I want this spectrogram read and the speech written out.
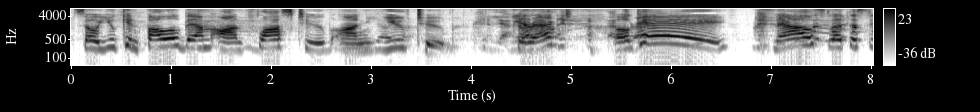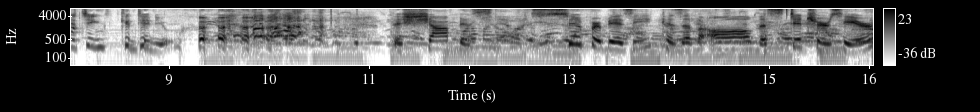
So you can follow them on FlossTube on YouTube, Yes. correct? Okay. Now let the stitching continue. the shop is super busy because of all the stitchers here,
